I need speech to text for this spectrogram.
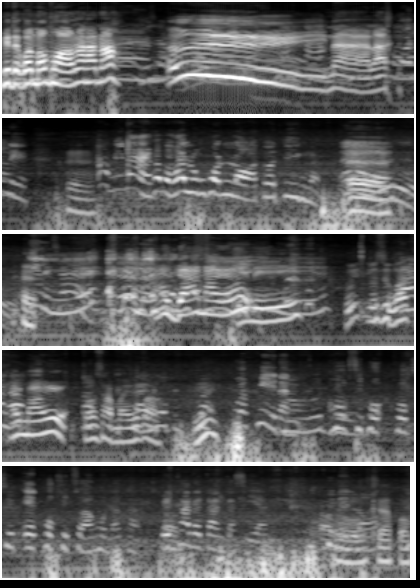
มีแต่คนผอมๆนะครับเนาะเอ้ยน่ารัก คนนี่เอออ้าวไม่น่าเขาบอกว่าลุงพลหล่อตัวจริงน่ะเอออีหลีให้ย้ายมาแล้วอีหลีอุ๊ยรู้สึกว่าให้มาเนี่ยโทรศัพท์ใหม่หรือเปล่าพวกพี่นั่นหกสิบหกหกสิบเอ็ดหกสิบสองหมดแล้วค่ะ เป็นข้าราชการเกษียณอืมครับผม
